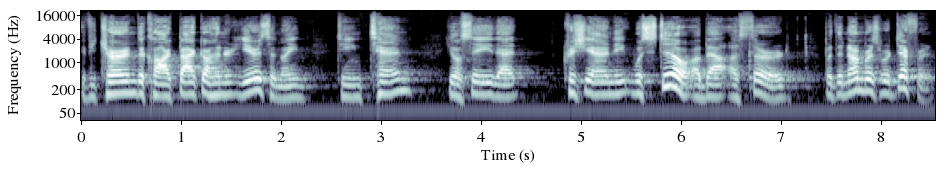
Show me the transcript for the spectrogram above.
If you turn the clock back 100 years to 1910, you'll see that Christianity was still about a third but the numbers were different.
